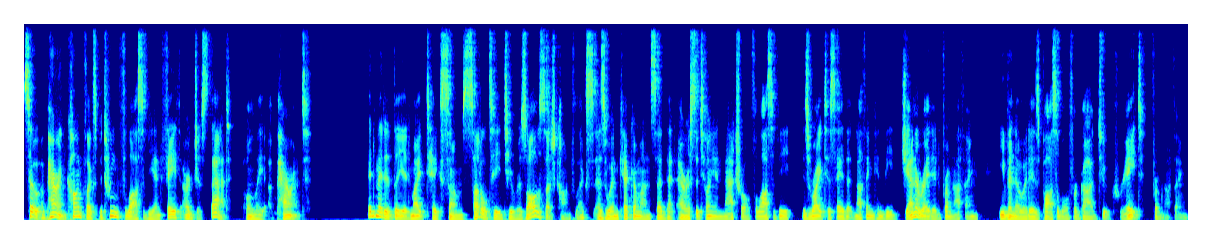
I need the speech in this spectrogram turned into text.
So, apparent conflicts between philosophy and faith are just that, only apparent. Admittedly, it might take some subtlety to resolve such conflicts, as when Keckermann said that Aristotelian natural philosophy is right to say that nothing can be generated from nothing, even though it is possible for God to create from nothing.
